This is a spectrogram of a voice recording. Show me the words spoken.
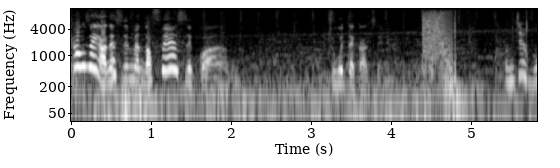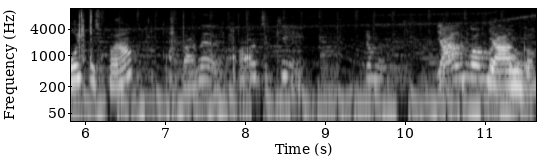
평생 안 했으면 나 후회했을 거야. 죽을 때까지. 언제 뭐 입고 싶어요? 나는 솔직히 좀 야한 거 한번 야한 거.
